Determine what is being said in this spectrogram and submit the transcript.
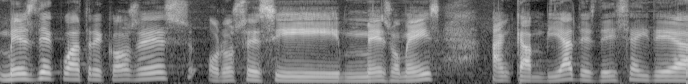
més de quatre coses, o no sé si més o menys, han canviat des d'aquesta idea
